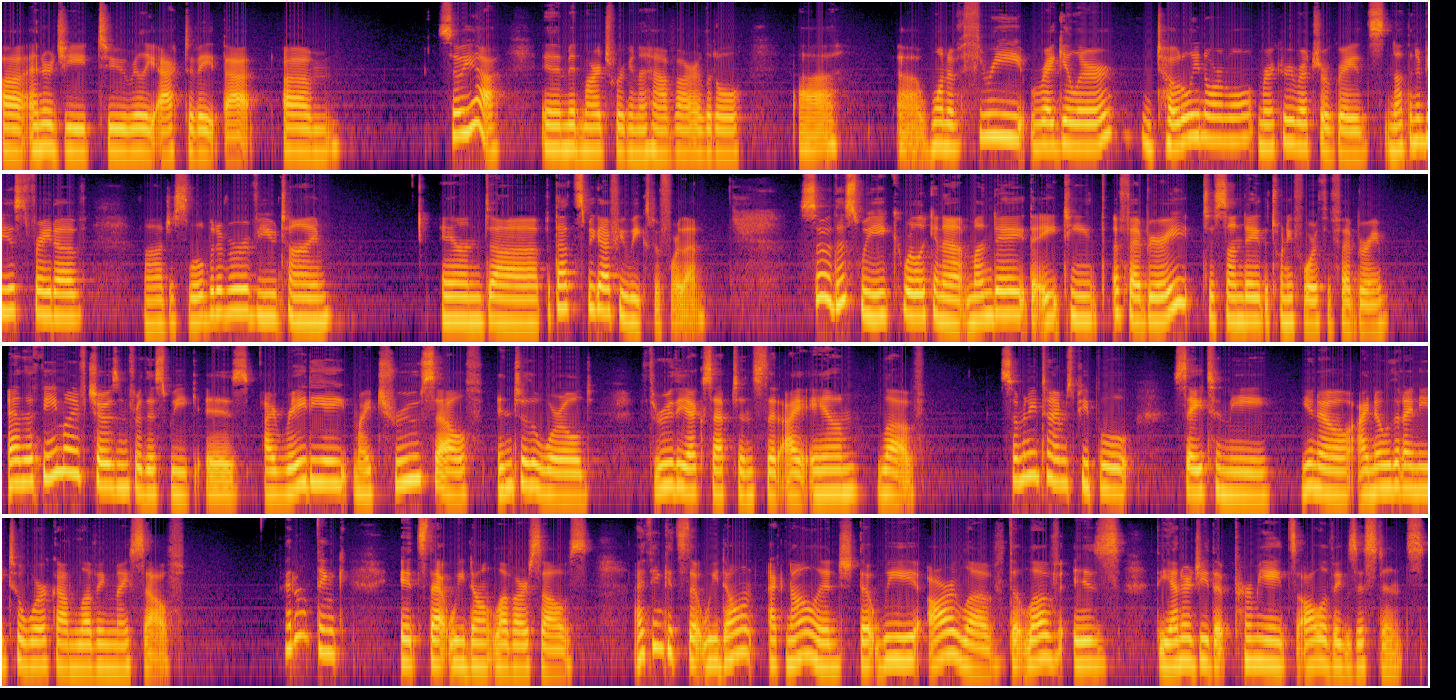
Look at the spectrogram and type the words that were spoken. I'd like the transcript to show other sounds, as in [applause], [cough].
uh, energy to really activate that. Um, so, yeah, in mid March, we're going to have our little uh, uh, one of three regular, totally normal Mercury retrogrades. Nothing to be afraid of, uh, just a little bit of a review time. And, uh, but that's, we got a few weeks before then. So this week we're looking at Monday the 18th of February to Sunday the 24th of February. And the theme I've chosen for this week is I radiate my true self into the world through the acceptance that I am love. So many times people say to me, you know, I know that I need to work on loving myself. I don't think it's that we don't love ourselves. I think it's that we don't acknowledge that we are love, that love is the energy that permeates all of existence.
